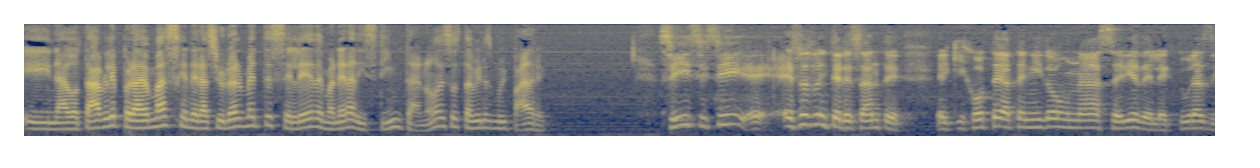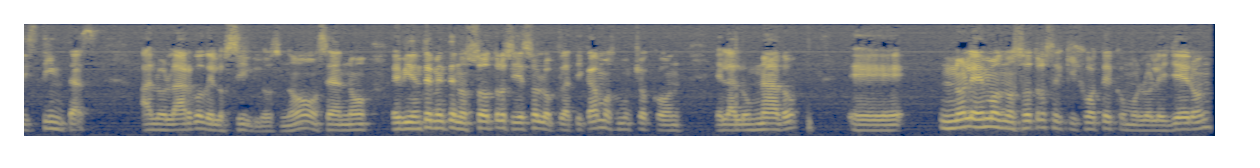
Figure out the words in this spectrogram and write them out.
inagotable, pero además generacionalmente se lee de manera distinta, ¿no? Eso también es muy padre. Sí, sí, sí, eh, eso es lo interesante. El Quijote ha tenido una serie de lecturas distintas a lo largo de los siglos, ¿no? O sea, no, evidentemente nosotros, y eso lo platicamos mucho con el alumnado, eh, no leemos nosotros el Quijote como lo leyeron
